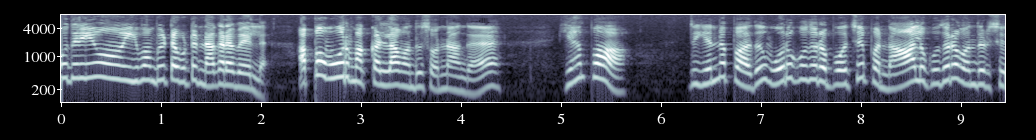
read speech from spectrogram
குதிரையும் இவன் வீட்டை விட்டு நகரவே இல்லை. அப்போ ஊர் மக்கள்லாம் வந்து சொன்னாங்க ஏன்பா இது என்னப்பா அது? ஒரு குதிரை போச்சு இப்போ நாலு குதிரை வந்துடுச்சு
